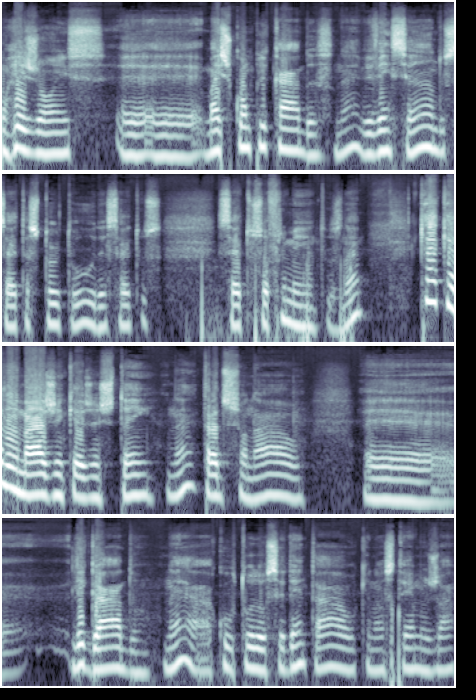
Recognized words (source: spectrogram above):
regiões é, é, mais complicadas, né, vivenciando certas torturas, certos, certos sofrimentos, né, que é aquela imagem que a gente tem, né, tradicional, é, ligado né, à cultura ocidental que nós temos já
